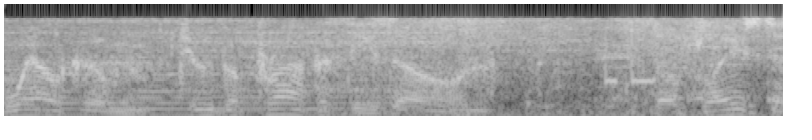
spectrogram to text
Welcome to the Prophecy Zone, the place to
